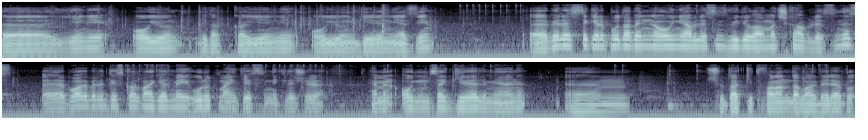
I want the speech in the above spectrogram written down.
Ee, yeni oyun bir dakika yeni oyun girin yazayım. Ee, böyle size gelip burada benimle oynayabilirsiniz. Videolarıma çıkabilirsiniz. Ee, bu arada böyle Discord bana gelmeyi unutmayın kesinlikle şöyle. Hemen oyunumuza girelim yani. Ee, şurada kit falan da var böyle. Bu,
